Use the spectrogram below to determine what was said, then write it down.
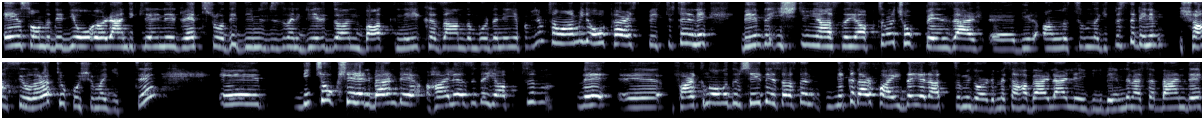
en sonda dediği o öğrendiklerini retro dediğimiz bizim hani geri dön bak neyi kazandım burada neyi yapabilirim tamamıyla o perspektiften hani benim de iş dünyasında yaptığıma çok benzer e, bir anlatımla gitmesi de benim şahsi olarak çok hoşuma gitti. E, Birçok şey hani ben de hali hazırda yaptım ve e, farkında olmadığım şeyi de esasında ne kadar fayda yarattığımı gördüm. Mesela haberlerle ilgili benim de mesela ben de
